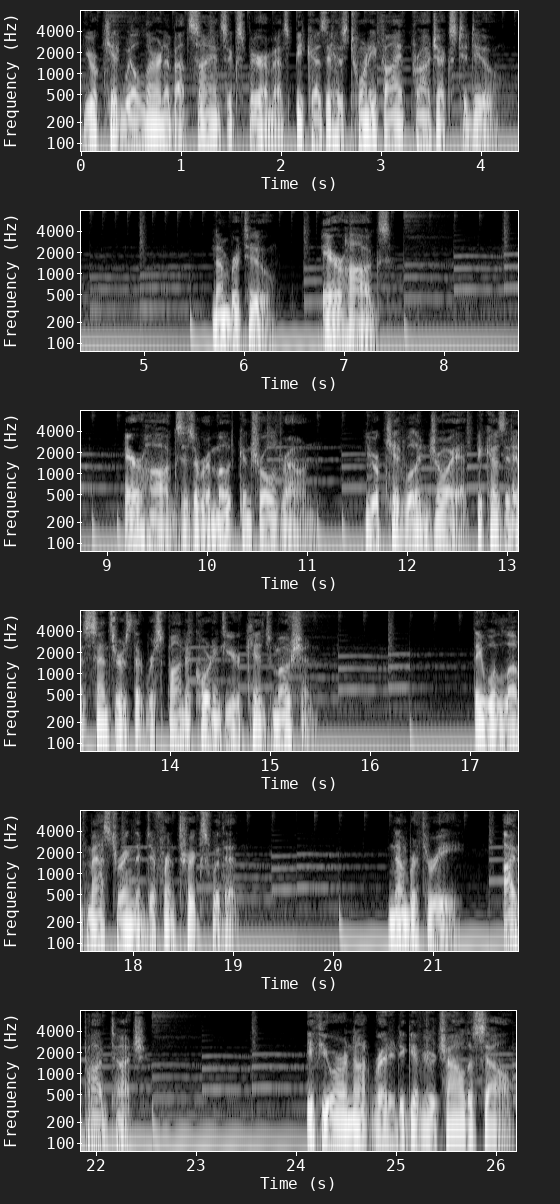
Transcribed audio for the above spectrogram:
Your kid will learn about science experiments because it has 25 projects to do. Number 2. Air Hogs. Air Hogs is a remote control drone. Your kid will enjoy it because it has sensors that respond according to your kid's motion. They will love mastering the different tricks with it. Number 3. iPod Touch. If you are not ready to give your child a cell,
